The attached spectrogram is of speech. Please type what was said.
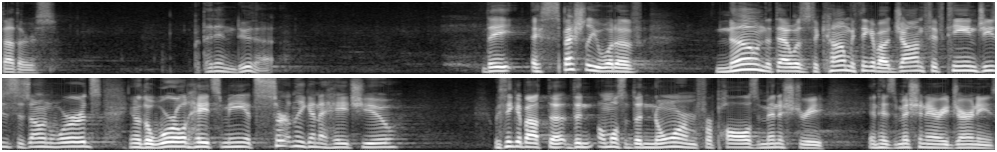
feathers. But they didn't do that they especially would have known that that was to come. We think about John 15, Jesus' own words. You know, the world hates me, it's certainly going to hate you. We think about the, the, almost the norm for Paul's ministry in his missionary journeys.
